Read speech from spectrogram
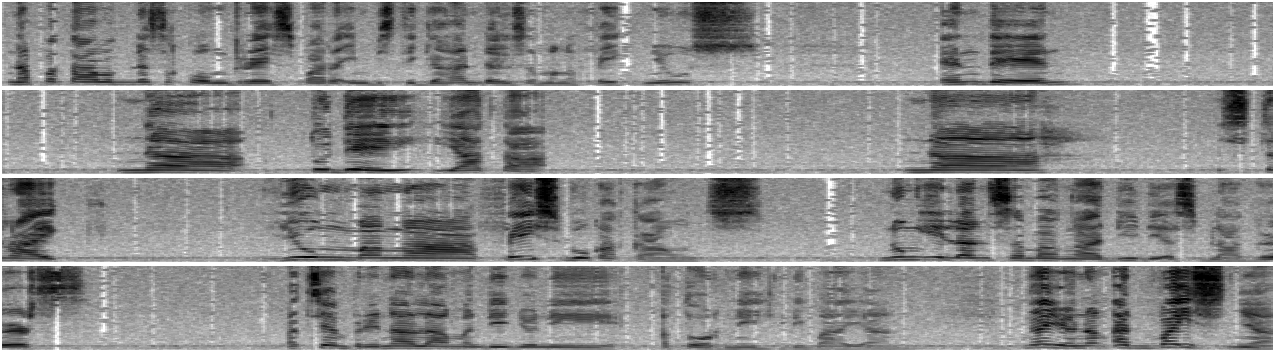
napatawag na sa Congress para imbestigahan dahil sa mga fake news. And then na today yata na strike yung mga Facebook accounts nung ilan sa mga DDS vloggers. At siyempre, nalaman din yun ni Attorney Libayan. Ngayon, ang advice niya,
